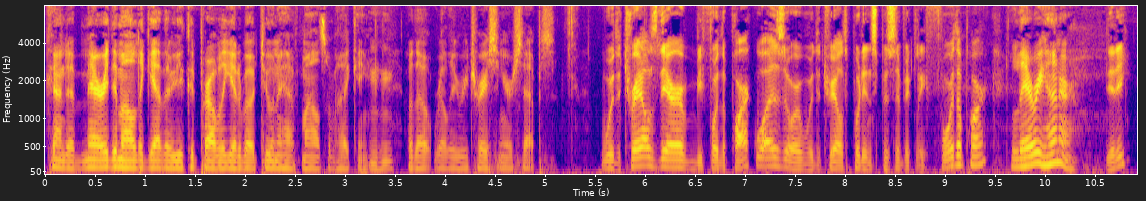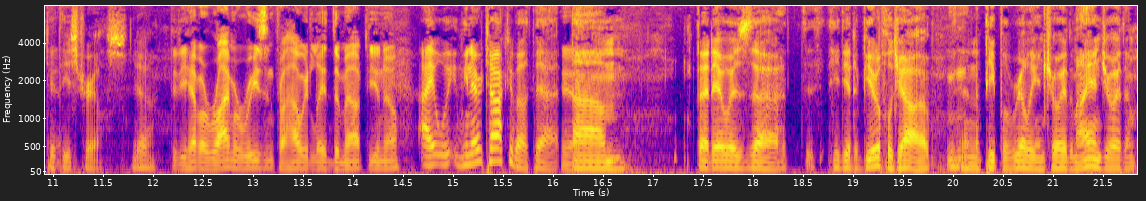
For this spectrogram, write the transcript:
kind of married them all together, you could probably get about two and a half miles of hiking without really retracing your steps. Were the trails there before the park was, or were the trails put in specifically for the park? Larry Hunter Did he? did these trails. Yeah, Did he have a rhyme or reason for how he laid them out? Do you know? I we, we never talked about that. Yeah. Um, but it was uh, th- he did a beautiful job, Mm-hmm. and the people really enjoy them. I enjoy them.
